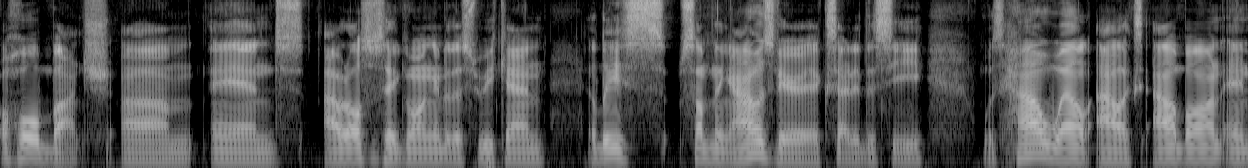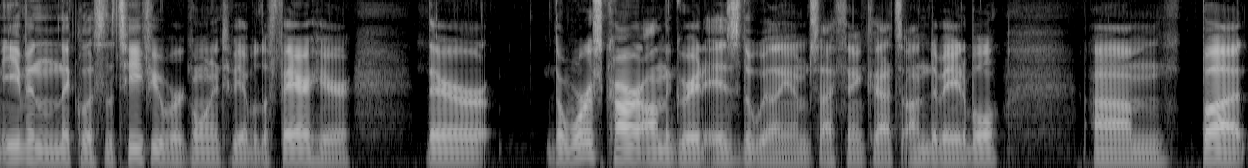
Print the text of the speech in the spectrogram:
a whole bunch. Um, and I would also say going into this weekend, at least something I was very excited to see was how well Alex Albon and even Nicholas Latifi were going to be able to fare here. They're, the worst car on the grid is the Williams. I think that's undebatable. Um, but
